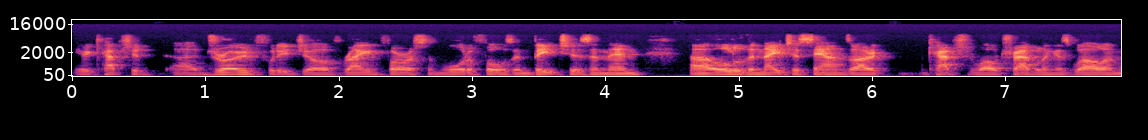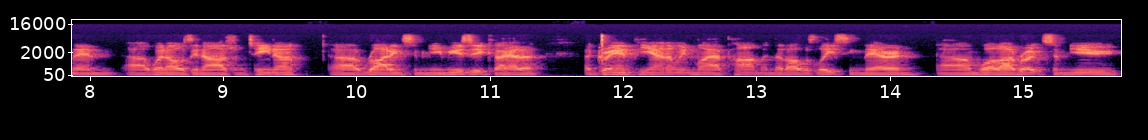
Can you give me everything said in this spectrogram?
you know, captured uh, drone footage of rainforests and waterfalls and beaches, and then uh, all of the nature sounds I captured while traveling as well. And then uh, when I was in Argentina uh, writing some new music, I had a, a, grand piano in my apartment that I was leasing there, and um, while I wrote some new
